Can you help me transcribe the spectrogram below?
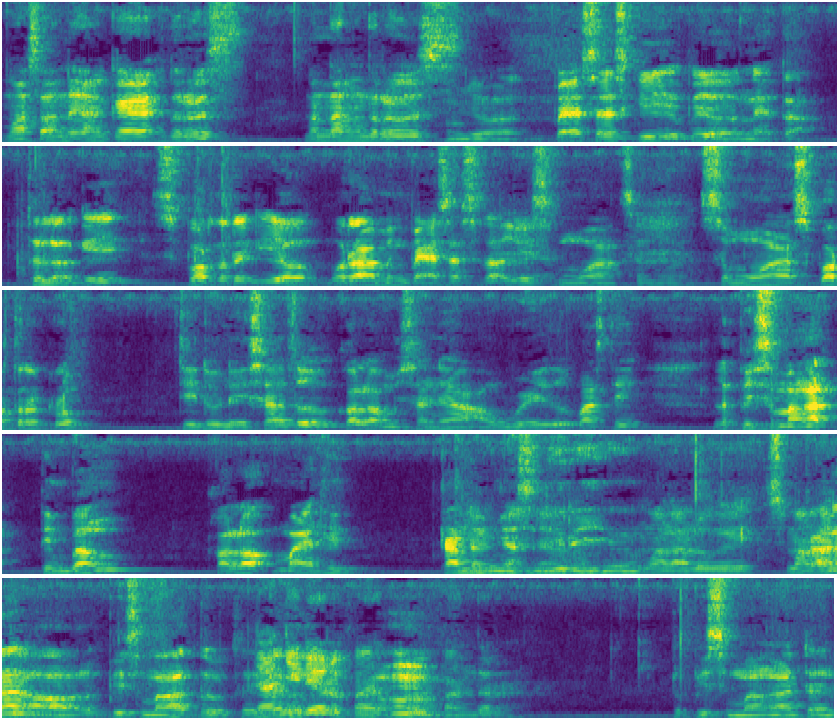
masane akeh terus menang terus. Ya, PSS ki ya nek tak delok ki supporter ki ya ora mung PSS tak ya Iya, semua semua. semua supporter klub di Indonesia tuh kalau misalnya away itu pasti lebih semangat timbang kalau main di kandangnya sendiri. Malah lu semangat. Karena tuh. oh, lebih semangat. Jadi Nyanyi kan- dia lu ban- Mm, banter. lebih semangat dan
